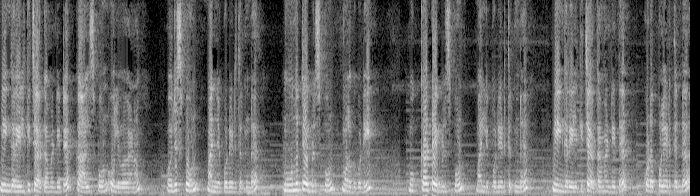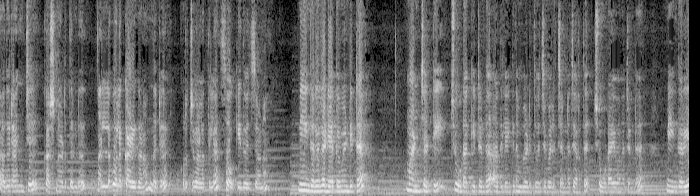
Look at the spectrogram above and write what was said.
മീൻകറിയിലേക്ക് ചേർക്കാൻ വേണ്ടിയിട്ട് കാൽ സ്പൂൺ ഉലുവ വേണം. ഒരു സ്പൂൺ മഞ്ഞൾപ്പൊടി എടുത്തിട്ടുണ്ട്. മൂന്ന് ടേബിൾ സ്പൂൺ മുളക് പൊടി. മുക്കാൽ ടേബിൾ സ്പൂൺ മല്ലിപ്പൊടി എടുത്തിട്ടുണ്ട്. മീൻകറിയിലേക്ക് ചേർക്കാൻ വേണ്ടിയിട്ട് കുടപ്പുളി എടുത്തിട്ടുണ്ട്. അതൊരു അഞ്ച് കഷ്ണം എടുത്തിട്ടുണ്ട്. നല്ലപോലെ കഴുകണം. എന്നിട്ട് കുറച്ച് വെള്ളത്തിൽ സോക്ക് ചെയ്ത് വെച്ചാണ്. മീൻകറി റെഡിയാക്കാൻ വേണ്ടിയിട്ട് മൺചട്ടി ചൂടാക്കിയിട്ടുണ്ട്. അതിലേക്ക് നമ്മൾ എടുത്തു വെച്ച വെളിച്ചെണ്ണ ചേർത്ത് ചൂടായി വന്നിട്ടുണ്ട്. മീൻകറി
